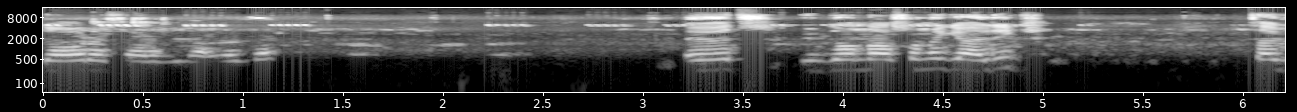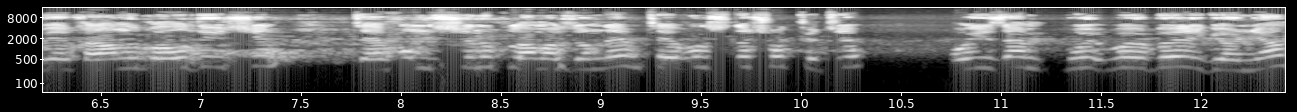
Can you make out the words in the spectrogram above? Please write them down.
da orası arabalarda. Evet, videondan sonra geldik. Tabii karanlık olduğu için telefon ışığını kullanmak zorundayım. Telefon ışığı da çok kötü. O yüzden bu, bu böyle görünüyor.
